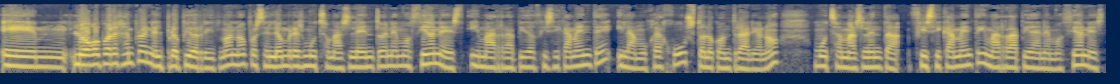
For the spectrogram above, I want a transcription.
Em, luego, por ejemplo, en el propio ritmo, ¿no? Pues el hombre es mucho más lento en emociones y más rápido físicamente y la mujer justo lo contrario, ¿no? Mucha más lenta físicamente y más rápida en emociones.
